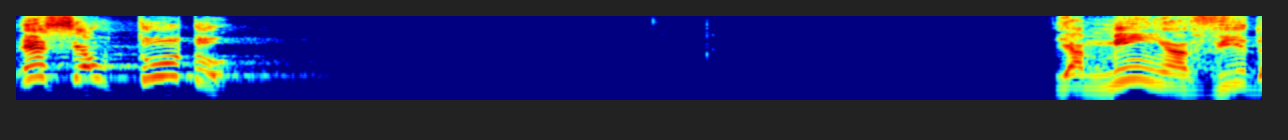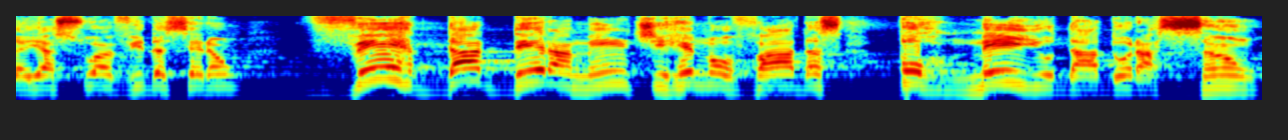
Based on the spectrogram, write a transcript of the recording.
esse é o tudo. E a minha vida e a sua vida serão verdadeiramente renovadas por meio da adoração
